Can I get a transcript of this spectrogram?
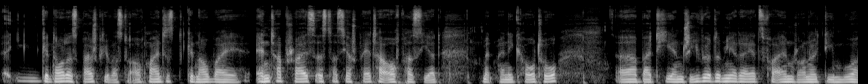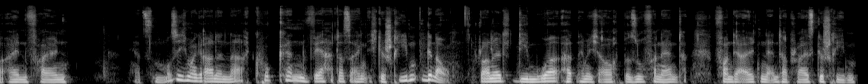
äh, genau das Beispiel, was du auch meintest, genau bei Enterprise ist das ja später auch passiert mit Manikoto. Äh, bei TNG würde mir da jetzt vor allem Ronald D. Moore einfallen. Jetzt muss ich mal gerade nachgucken, wer hat das eigentlich geschrieben? Genau, Ronald D. Moore hat nämlich auch Besuch von der, von der alten Enterprise geschrieben.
